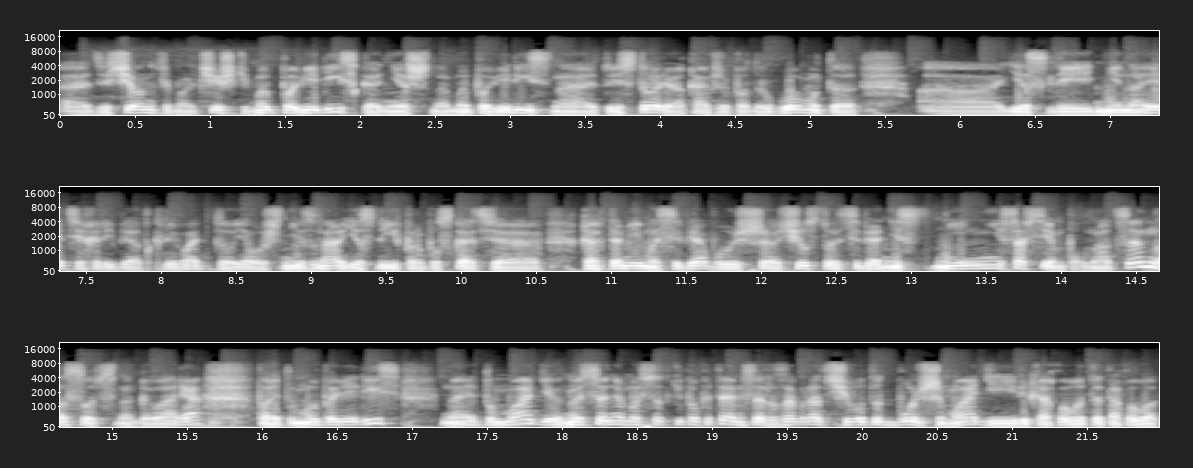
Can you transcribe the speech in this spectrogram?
э, девчонки, мальчишки, мы повелись, конечно, мы повелись на эту историю, а как же по-другому-то, а если не на этих ребят клевать, то я уж не знаю, если их пропускать э, как-то мимо себя, будешь чувствовать себя не, не, не совсем полноценно, собственно говоря, января, поэтому мы повелись на эту магию, но сегодня мы все-таки попытаемся разобраться, чего тут больше магии или какого-то такого,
